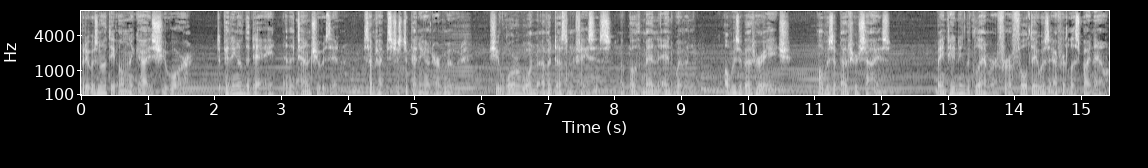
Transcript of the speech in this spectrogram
but it was not the only guise she wore. Depending on the day and the town she was in, sometimes just depending on her mood, she wore one of a dozen faces of both men and women, always about her age, always about her size. Maintaining the glamour for a full day was effortless by now,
